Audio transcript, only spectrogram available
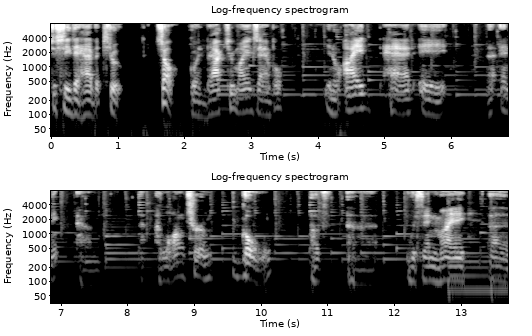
to see the habit through. So, going back to my example, you know, I had a um, a long term goal of uh, within my uh,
